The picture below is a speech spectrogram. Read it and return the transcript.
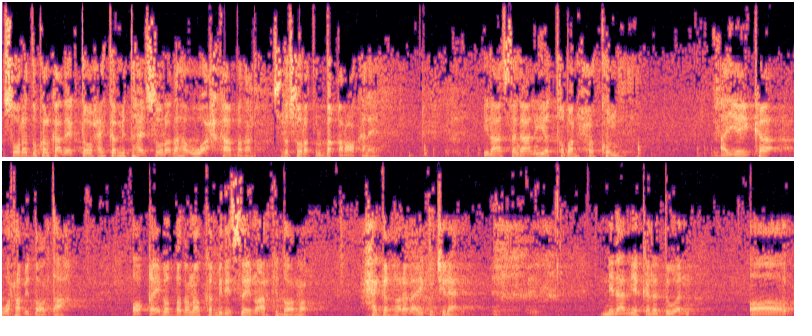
suuraddu kolkaad eegto waxay ka mid tahay suuradaha ugu axkaam badan sida suuratulbaqara oo kale. Ilaa sagaal iyo toban xukun ayay ka warrami doontaa oo qaybo badan oo ka midii sidaynu arki doonno xaggan horeba ay ku jiraan. Nidaamyo kala duwan oo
